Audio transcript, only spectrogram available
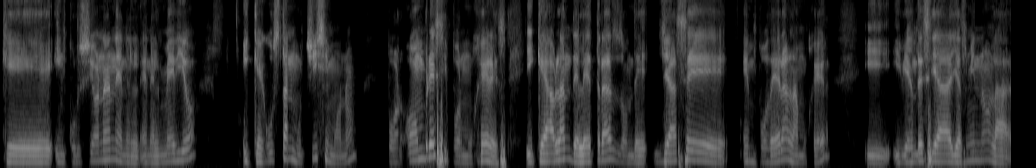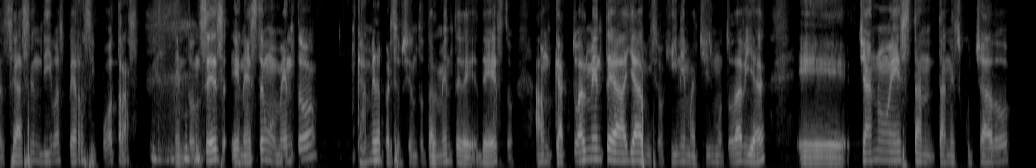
que incursionan en el, en el medio y que gustan muchísimo, ¿no? por hombres y por mujeres y que hablan de letras donde ya se empodera a la mujer y, bien decía Yasmín, ¿no? La, se hacen divas, perras y potras. Entonces, en este momento cambia la percepción totalmente de, esto. Aunque actualmente haya misoginia y machismo todavía, eh, ya no es tan, tan escuchado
